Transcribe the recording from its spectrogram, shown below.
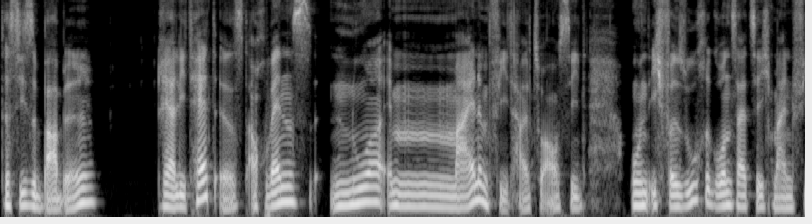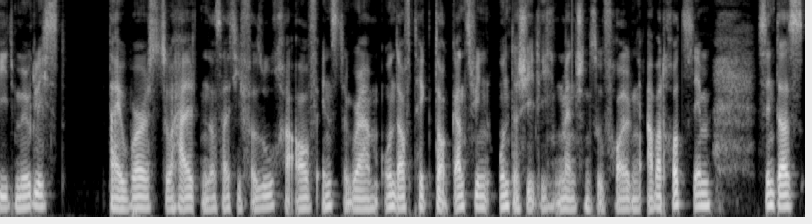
dass diese Bubble Realität ist, auch wenn es nur in meinem Feed halt so aussieht. Und ich versuche grundsätzlich meinen Feed möglichst diverse zu halten. Das heißt, ich versuche auf Instagram und auf TikTok ganz vielen unterschiedlichen Menschen zu folgen. Aber trotzdem sind das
